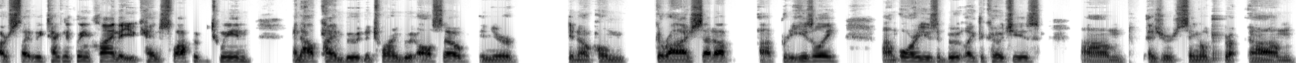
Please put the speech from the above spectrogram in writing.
are slightly technically inclined that you can swap it between an alpine boot and a touring boot also in your you know home garage setup uh, pretty easily, um, or use a boot like the Cochise um, as your single um,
